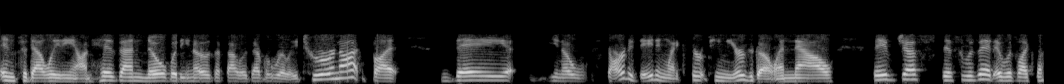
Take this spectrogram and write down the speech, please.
infidelity on his end. Nobody knows if that was ever really true or not, but they, you know, started dating like 13 years ago and now they've just this was it. It was like the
